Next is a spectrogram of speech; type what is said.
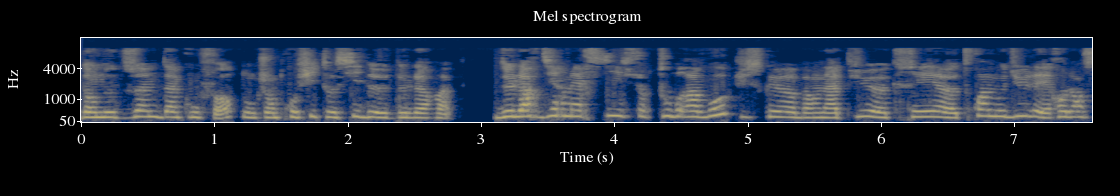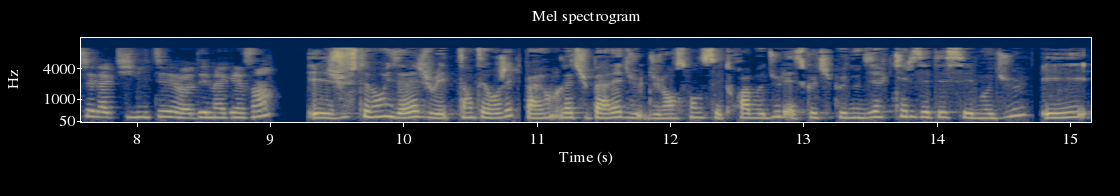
dans notre zone d'inconfort. Donc j'en profite aussi de, de, leur de leur dire merci et surtout bravo puisque ben, on a pu créer trois modules et relancer l'activité des magasins. Et justement, Isabelle, je voulais t'interroger. Par exemple, là, tu parlais du, du, lancement de ces trois modules. Est-ce que tu peux nous dire quels étaient ces modules et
